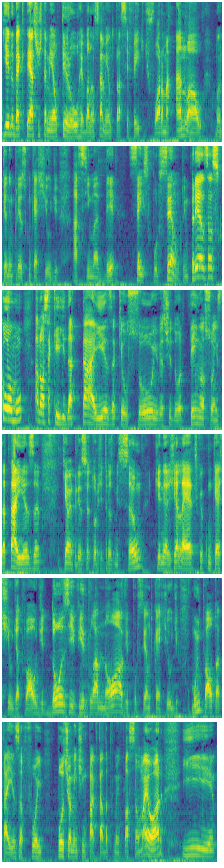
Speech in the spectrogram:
E aí, no backtest, a gente também alterou o rebalançamento para ser feito de forma anual, mantendo empresas com cash yield acima de 6%. Empresas como a nossa querida Taesa, que eu sou investidor, tenho ações da Taesa, que é uma empresa do setor de transmissão de energia elétrica com cash yield atual de 12,9% cash yield, muito alto. A Taesa foi positivamente impactada por uma inflação maior e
